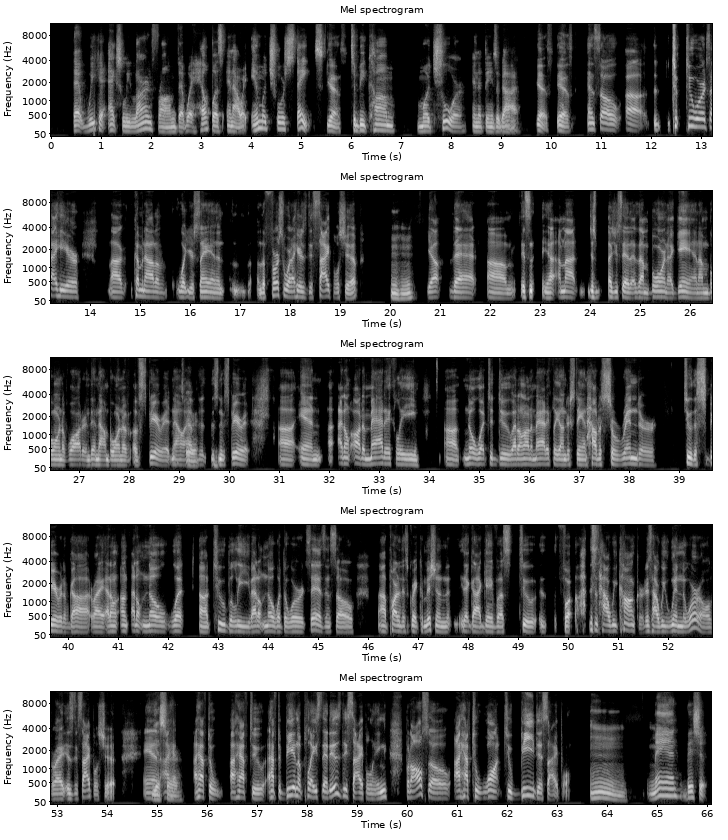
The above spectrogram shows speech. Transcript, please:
that we can actually learn from that will help us in our immature states Yes. to become mature in the things of God. Yes. Yes. And so, uh, two two words I hear uh, coming out of what you're saying, and the first word I hear is discipleship. Mm-hmm. Yep. That um, it's yeah. I'm not just as you said. As I'm born again, I'm born of water, and then now I'm born of of spirit. Now I have this, this new spirit, uh, and I- don't automatically uh, know what to do. I don't automatically understand how to surrender to the spirit of God. Right. I don't. I don't know what uh, to believe. I don't know what the word says, and so. Uh, part of this great commission that God gave us to for this is how we conquer this is how we win the world right is discipleship and yes, I, ha- I have to i have to i have to be in a place that is discipling but also i have to want to be disciple Mm, man, Bishop.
